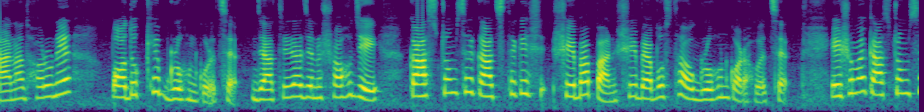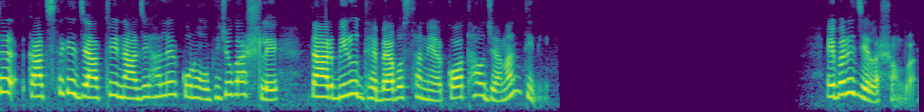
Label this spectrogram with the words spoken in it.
নানা ধরনের পদক্ষেপ গ্রহণ করেছে। যাত্রীরা যেন সহজেই কাস্টমসের কাছ থেকে সেবা পান, সে ব্যবস্থাও গ্রহণ করা হয়েছে। এ সময় কাস্টমসের কাছ থেকে যাত্রী নাজেহালের কোনো অভিযোগ আসলে তার বিরুদ্ধে ব্যবস্থা নেওয়ার কথাও জানান তিনি। এবারে জেলা সংবাদ।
